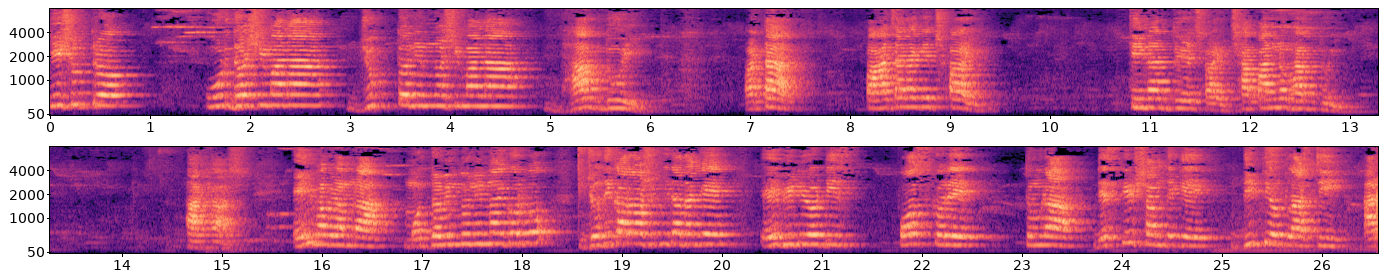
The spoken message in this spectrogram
কি সূত্র? ঊর্ধ্ব সীমানা যুক্ত নিম্ন সীমানা ভাগ দুই। অর্থাৎ পাঁচ আর আগে ছয়, তিন আর দুয়ে ছয়, ছাপান্ন ভাগ দুই, আঠাশ। এইভাবে আমরা মধ্যবিন্দু নির্ণয় করব। যদি কারও অসুবিধা থাকে, এই ভিডিওটি পজ করে তোমরা ডেসক্রিপশন থেকে দ্বিতীয় ক্লাসটি আর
